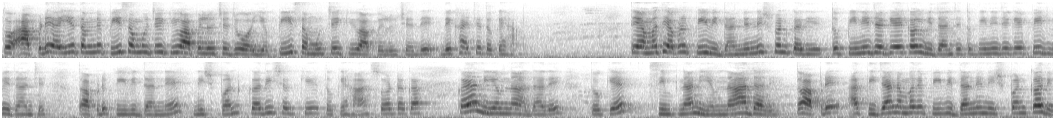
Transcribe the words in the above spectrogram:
તો આપણે અહીંયા તમને પી સમુચય ક્યુ આપેલું છે? જો અહીંયા પી સમુચય ક્યુ આપેલું છે? દેખાય છે તો કે હા. તો એમાંથી આપણે પી વિધાનને નિષ્પન્ન કરીએ. તો પીની જગ્યાએ કયું વિધાન છે? તો પીની જગ્યાએ પી જ વિધાન છે. તો આપણે પી વિધાનને નિષ્પન્ન કરી શકીએ. તો કે હા, સો કયા નિયમના આધારે? તો કે સિમ્પના નિયમના આધારે. તો આપણે આ ત્રીજા નંબરે પી વિધાનને નિષ્પન્ન કરી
